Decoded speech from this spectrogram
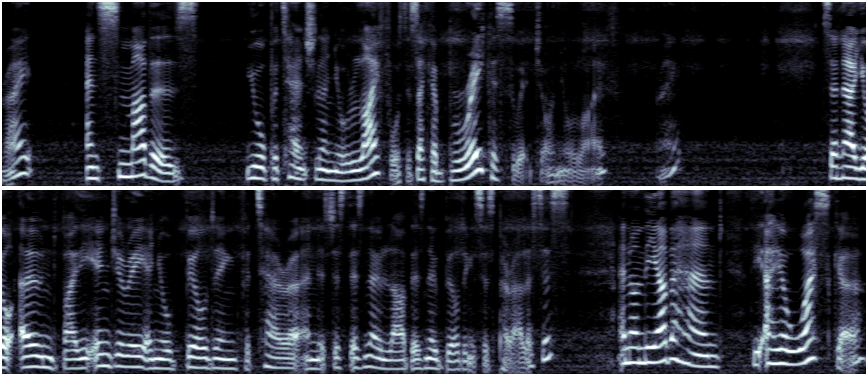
right? And smothers your potential and your life force. It's like a breaker switch on your life, right? So now you're owned by the injury and you're building for terror, and it's just there's no love, there's no building, it's just paralysis. And on the other hand, the ayahuasca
